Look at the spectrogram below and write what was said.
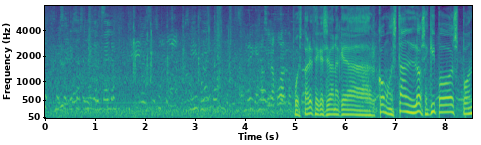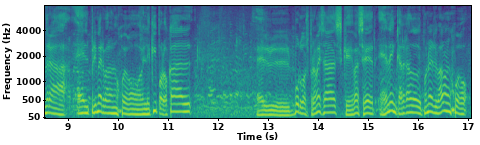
Pues parece que se van a quedar como están los equipos. Pondrá el primer balón en juego el equipo local. El Burgos Promesas, que va a ser el encargado de poner el balón en juego.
